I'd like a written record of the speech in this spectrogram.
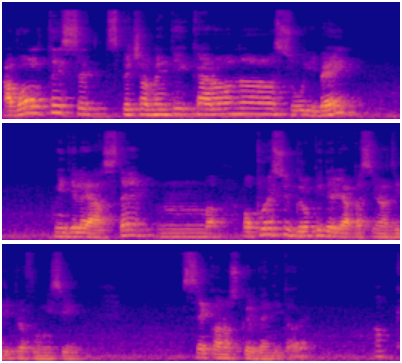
A volte, se, specialmente i Caron su eBay, quindi le aste, mh, mm, oppure sui gruppi degli appassionati di profumi, sì, se conosco il venditore. Ok.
